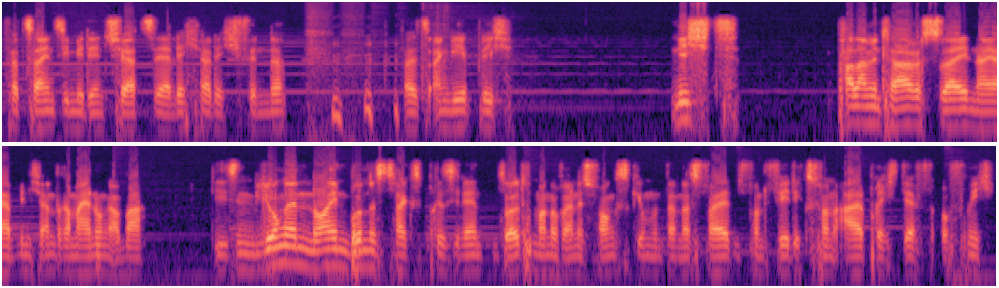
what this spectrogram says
verzeihen Sie mir den Scherz, sehr lächerlich finde, weil es angeblich nicht parlamentarisch sei. Naja, bin ich anderer Meinung, aber diesem jungen neuen Bundestagspräsidenten sollte man noch eine Chance geben und dann das Verhalten von Felix von Albrecht, der auf mich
